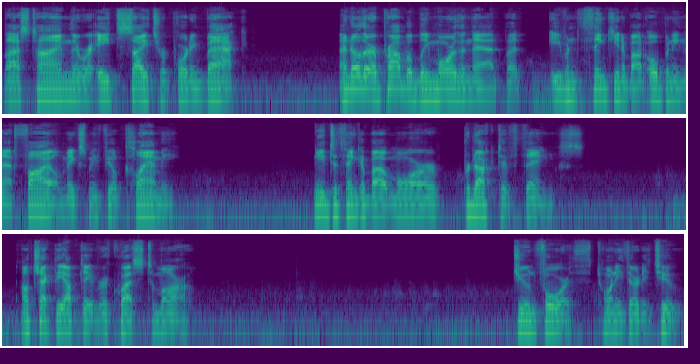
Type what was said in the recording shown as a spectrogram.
Last time there were eight sites reporting back. I know there are probably more than that, but even thinking about opening that file makes me feel clammy. Need to think about more productive things. I'll check the update request tomorrow. June 4th, 2032.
